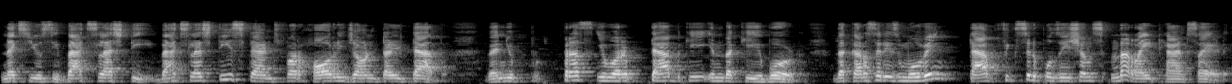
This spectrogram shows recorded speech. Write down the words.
Next you see backslash t. Backslash t stands for horizontal tab when you press your tab key in the keyboard the cursor is moving tab fixed positions in the right hand side.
